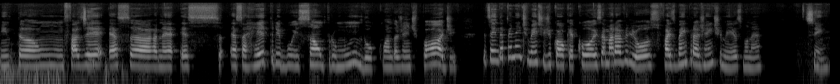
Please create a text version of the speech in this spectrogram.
Então, fazer essa, né, essa, essa retribuição para o mundo quando a gente pode, dizer, independentemente de qualquer coisa, é maravilhoso, faz bem para a gente mesmo, né? Sim.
